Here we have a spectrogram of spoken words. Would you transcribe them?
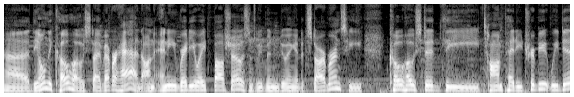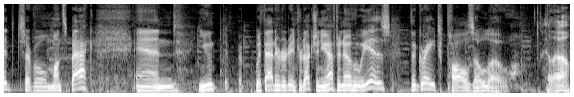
uh, the only co-host I've ever had on any Radio 8 Ball show since we've been doing it at Starburns. He co-hosted the Tom Petty tribute we did several months back, and you, with that introduction, you have to know who he is: the great Paul Zollo. Hello.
